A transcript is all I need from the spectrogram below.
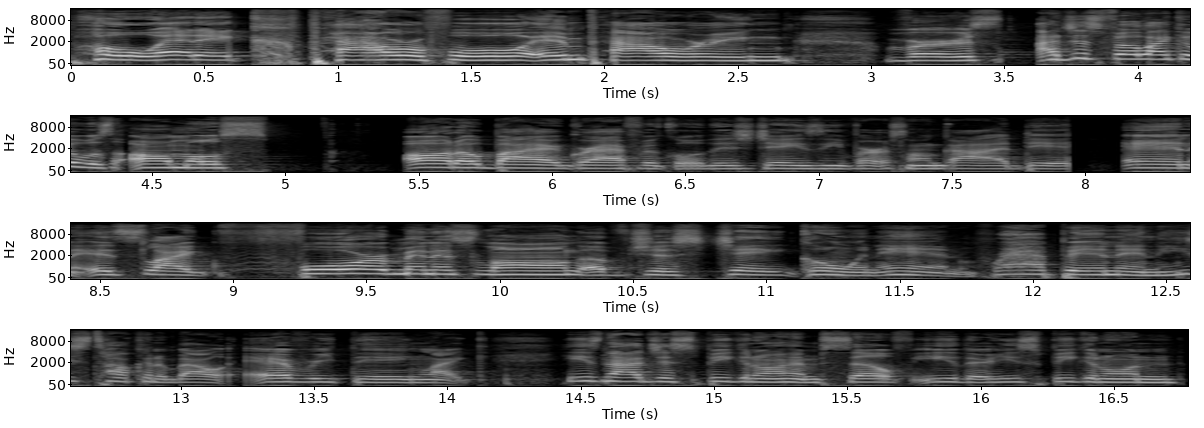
poetic, powerful, empowering verse, I just felt like it was almost autobiographical, this Jay Z verse on God did. And it's like four minutes long of just Jay going in, rapping, and he's talking about everything. Like, he's not just speaking on himself either, he's speaking on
